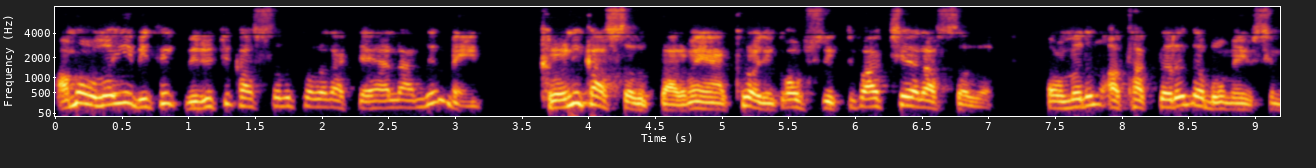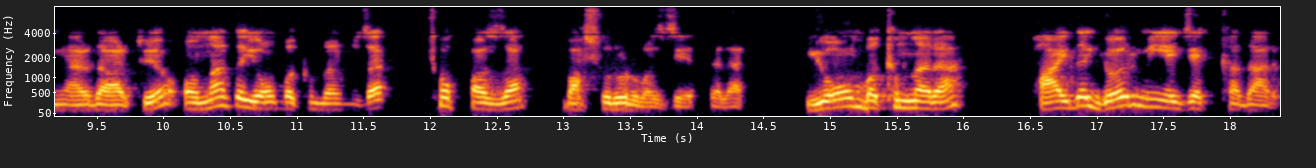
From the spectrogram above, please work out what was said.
Ama olayı bir tek virütik hastalık olarak değerlendirmeyin. Kronik hastalıklar veya kronik obstrüktif akciğer hastalığı. Onların atakları da bu mevsimlerde artıyor. Onlar da yoğun bakımlarımıza çok fazla başvurur vaziyetteler. Yoğun bakımlara fayda görmeyecek kadar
